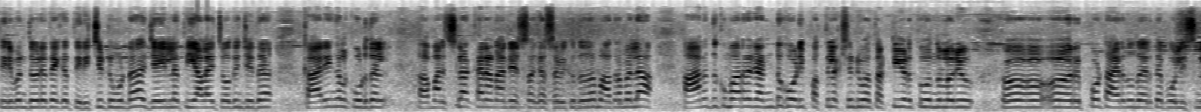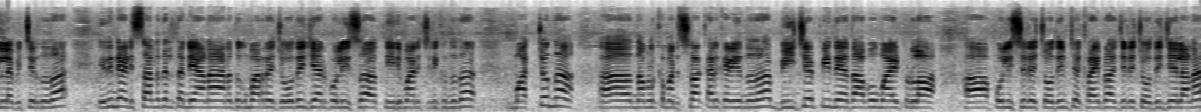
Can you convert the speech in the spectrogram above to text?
തിരുവനന്തപുരത്തേക്ക് തിരിച്ചിട്ടുമുണ്ട്. ജയിലിലെത്തി ഇയാളെ ചോദ്യം ചെയ്ത് കാര്യങ്ങൾ കൂടുതൽ മനസ്സിലാക്കാനാണ് അന്വേഷണ സംഘം ശ്രമിക്കുന്നത്. മാത്രമല്ല ആനന്ദ് കുമാറിന് രണ്ട് കോടി പത്ത് ലക്ഷം രൂപ തട്ടിയെടുത്തു എന്നുള്ളൊരു റിപ്പോർട്ടായിരുന്നു നേരത്തെ പോലീസിന് ലഭിച്ചിരുന്നത്. ഇതിന്റെ അടിസ്ഥാനത്തിൽ തന്നെയാണ് ആനന്ദ് കുമാറിനെ ചോദ്യം ചെയ്യാൻ പോലീസ് തീരുമാനിച്ചിരിക്കുന്നത്. മറ്റൊന്ന് നമുക്ക് മനസ്സിലാക്കാൻ കഴിയുന്നത് ബി നേതാവുമായിട്ടുള്ള പോലീസിന്റെ ചോദ്യം ക്രൈംബ്രാഞ്ചിന്റെ ചോദ്യം ചെയ്യലാണ്.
